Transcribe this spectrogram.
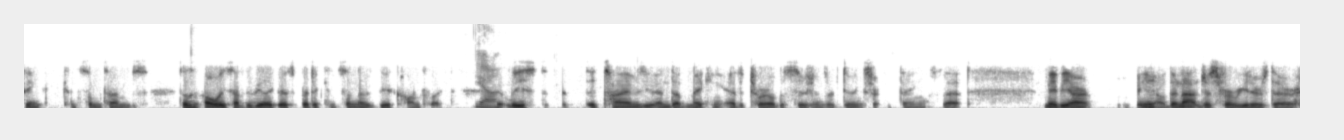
think can sometimes doesn't always have to be like this, but it can sometimes be a conflict. Yeah. At least at times you end up making editorial decisions or doing certain things that maybe aren't you know they're not just for readers they're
